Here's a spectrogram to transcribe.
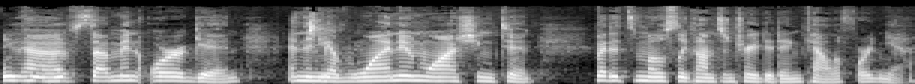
you Mhm. have some in Oregon, and then you have one in Washington, but it's mostly concentrated in California.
